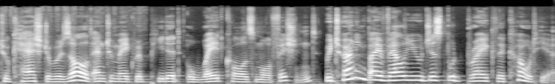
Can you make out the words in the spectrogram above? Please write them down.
to cache the result result and to make repeated await calls more efficient, returning by value just would break the code here.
